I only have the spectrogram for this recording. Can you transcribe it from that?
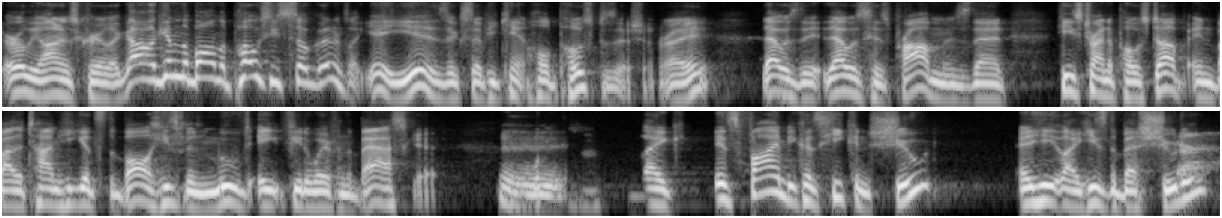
early on in his career, like, oh, give him the ball in the post. He's so good. It's like, yeah, he is, except he can't hold post position, right? That was the that was his problem is that he's trying to post up, and by the time he gets the ball, he's been moved eight feet away from the basket. Mm-hmm. Like it's fine because he can shoot, and he like he's the best shooter yeah.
